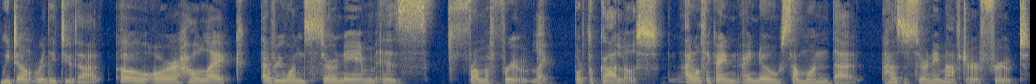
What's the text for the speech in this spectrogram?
we don't really do that. Oh, or how like everyone's surname is from a fruit, like portokalos. I don't think I, I know someone that has a surname after a fruit.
